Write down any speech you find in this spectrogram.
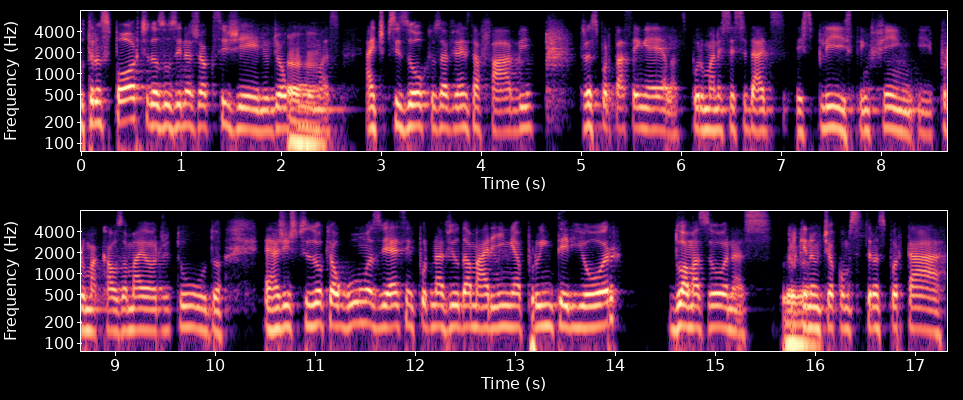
o transporte das usinas de oxigênio, de algumas, uhum. a gente precisou que os aviões da FAB transportassem elas por uma necessidade explícita, enfim, e por uma causa maior de tudo. É, a gente precisou que algumas viessem por navio da Marinha para o interior do Amazonas, Legal. porque não tinha como se transportar.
